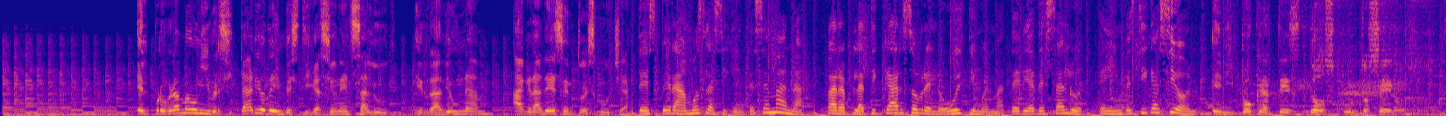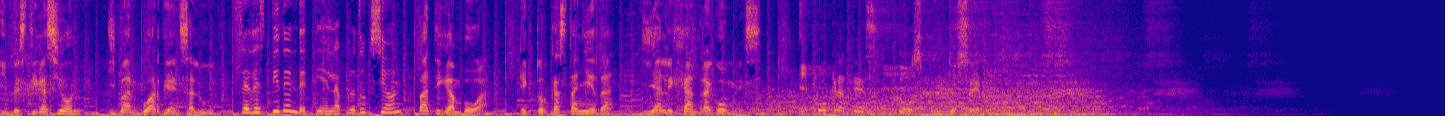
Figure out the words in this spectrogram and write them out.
El Programa Universitario de Investigación en Salud y Radio UNAM agradecen tu escucha. Te esperamos la siguiente semana para platicar sobre lo último en materia de salud e investigación. En Hipócrates 2.0. Investigación y vanguardia en salud. Se despiden de ti en la producción Patti Gamboa, Héctor Castañeda y Alejandra Gómez. Hipócrates 2.0.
